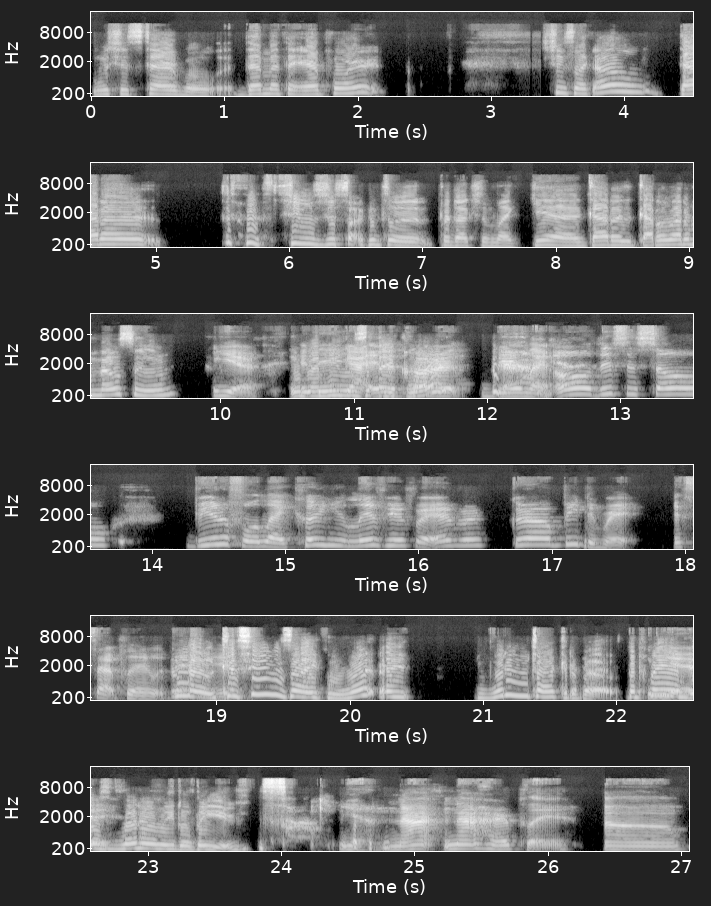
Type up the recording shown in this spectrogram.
which is terrible. Them at the airport. She's like, "Oh, gotta." she was just talking to production, like, "Yeah, gotta gotta let him know soon." Yeah, and, and then he got in the car, being like, "Oh, this is so beautiful. Like, couldn't you live here forever? Girl, be direct and stop playing with that. No, because he was like, What are you, what are you talking about? The plan yeah. is literally to leave. yeah, not not her plan. Um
